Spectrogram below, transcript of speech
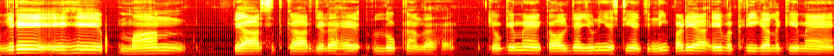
ਵੀਰੇ ਇਹ ਮਾਨ ਪਿਆਰ ਸਤਿਕਾਰ ਜਿਹੜਾ ਹੈ ਲੋਕਾਂ ਦਾ ਹੈ। ਕਿਉਂਕਿ ਮੈਂ ਕਾਲਜਾਂ ਯੂਨੀਵਰਸਿਟੀਆਂ 'ਚ ਨਹੀਂ ਪੜ੍ਹਿਆ ਇਹ ਵੱਖਰੀ ਗੱਲ ਕਿ ਮੈਂ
